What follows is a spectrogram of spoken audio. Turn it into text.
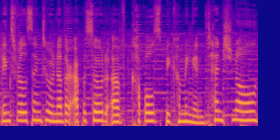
Thanks for listening to another episode of Couples Becoming Intentional.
